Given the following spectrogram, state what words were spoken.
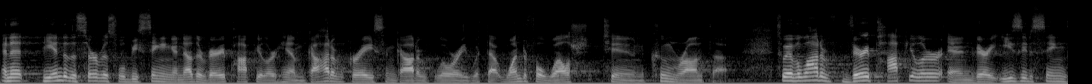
And at the end of the service, we'll be singing another very popular hymn, God of Grace and God of Glory, with that wonderful Welsh tune, Cwm Rhondda. So we have a lot of very popular and very easy to sing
